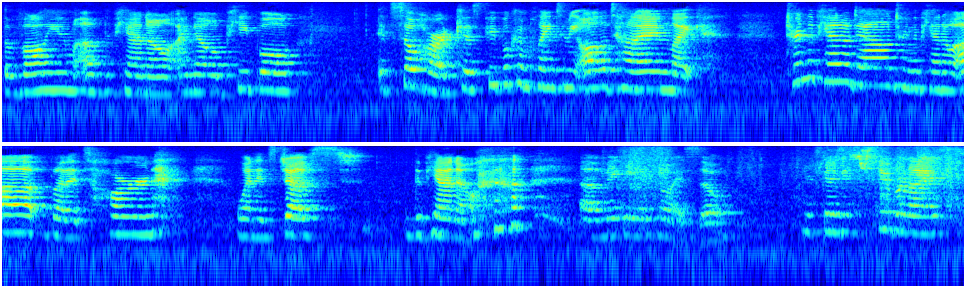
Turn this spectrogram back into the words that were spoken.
the volume of the piano. I know people, it's so hard because people complain to me all the time, like, turn the piano down, turn the piano up, but it's hard when it's just the piano uh, making this noise. So it's gonna be super nice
